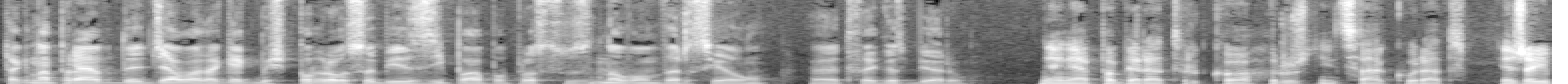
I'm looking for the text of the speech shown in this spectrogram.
tak naprawdę działa tak, jakbyś pobrał sobie zipa po prostu z nową wersją e, twojego zbioru? Nie, nie, pobiera tylko różnice akurat. Jeżeli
